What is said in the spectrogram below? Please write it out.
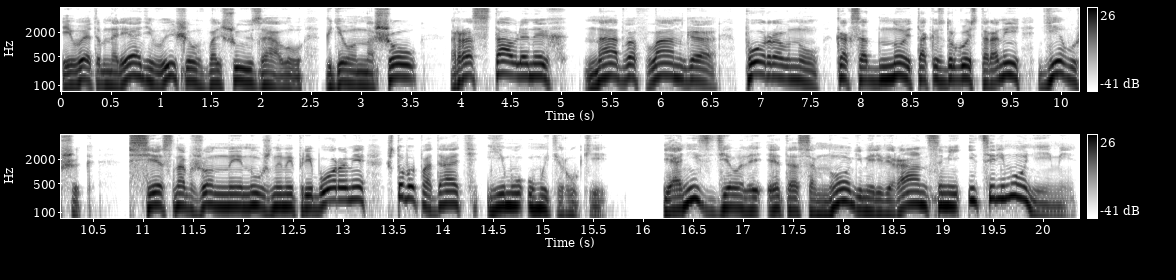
и в этом наряде вышел в большую залу, где он нашел расставленных на два фланга, поровну, как с одной, так и с другой стороны, девушек, все снабженные нужными приборами, чтобы подать ему умыть руки. И они сделали это со многими реверансами и церемониями.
